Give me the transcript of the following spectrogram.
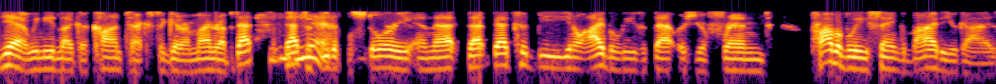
yeah, we need like a context to get our mind around. But that that's yeah. a beautiful story, and that that that could be, you know, I believe that that was your friend probably saying goodbye to you guys,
